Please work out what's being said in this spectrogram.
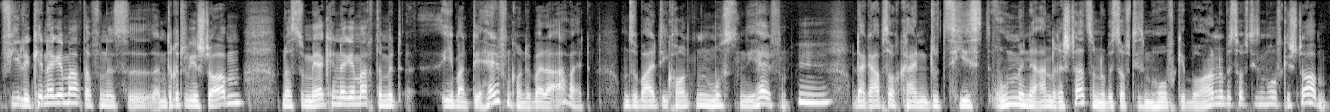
viele Kinder gemacht, davon ist äh, ein Drittel gestorben und hast du mehr Kinder gemacht, damit jemand dir helfen konnte bei der Arbeit. Und sobald die konnten, mussten die helfen. Mhm. Und da gab es auch keinen, du ziehst um in eine andere Stadt, sondern du bist auf diesem Hof geboren, du bist auf diesem Hof gestorben.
